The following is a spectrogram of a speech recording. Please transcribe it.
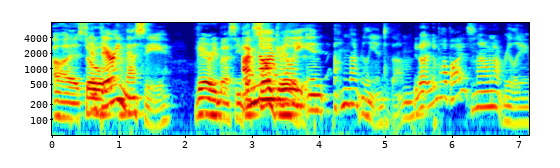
Uh, so and very messy. very messy, but I'm so not good. really in. I'm not really into them. You're not into pot pies? No, not really.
